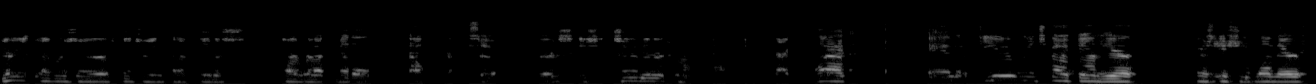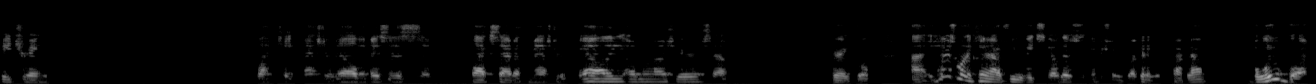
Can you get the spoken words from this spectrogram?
variant covers here featuring kind of famous hard rock metal there. So there's issue two there for Back Black. And then a few weeks back down here, there's issue one there featuring Black Tape Master of Hell, but basically this is a Black Sabbath Master of Reality homage here. So very cool. Uh, here's one that came out a few weeks ago. This is an interesting book I get to talk about. Blue Book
